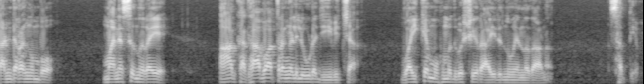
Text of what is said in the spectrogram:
കണ്ടിറങ്ങുമ്പോൾ മനസ്സ് നിറയെ ആ കഥാപാത്രങ്ങളിലൂടെ ജീവിച്ച വൈക്കം മുഹമ്മദ് ബഷീർ ആയിരുന്നു എന്നതാണ് സത്യം.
